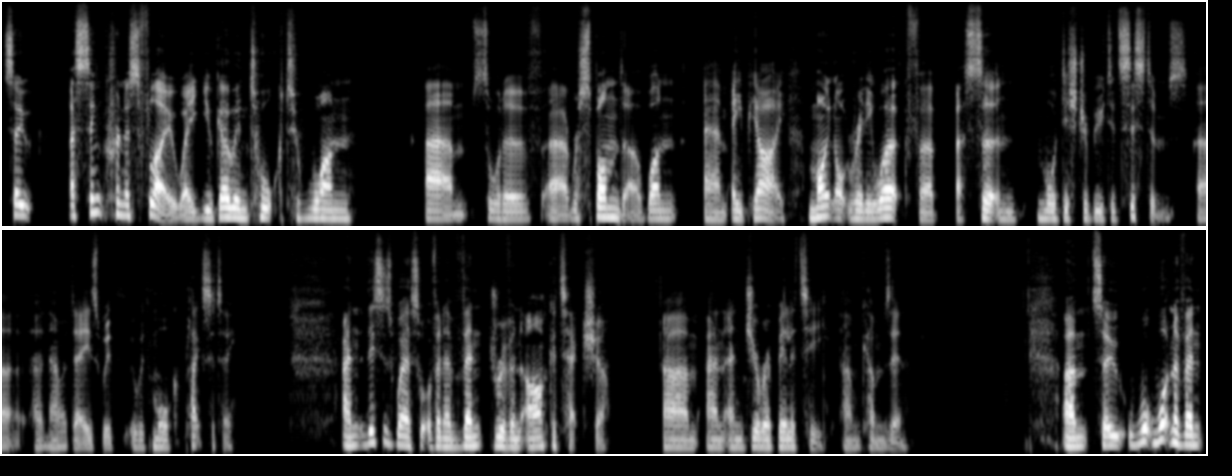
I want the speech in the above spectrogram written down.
So a synchronous flow where you go and talk to one um, sort of uh, responder, one um, API, might not really work for a certain more distributed systems uh, uh, nowadays with with more complexity. And this is where sort of an event driven architecture um, and and durability um, comes in. Um, so what, what an event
